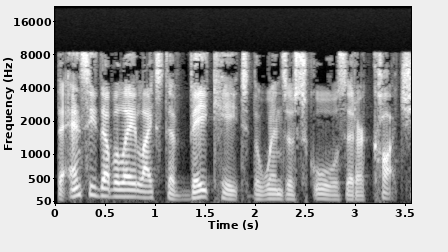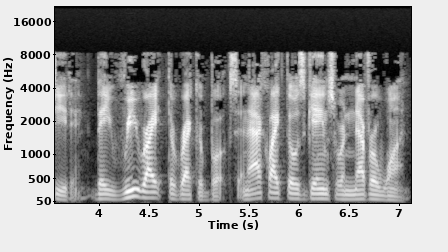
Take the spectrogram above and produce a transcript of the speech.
The NCAA likes to vacate the wins of schools that are caught cheating. They rewrite the record books and act like those games were never won.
